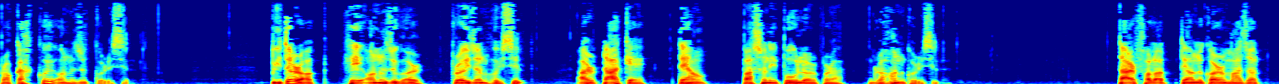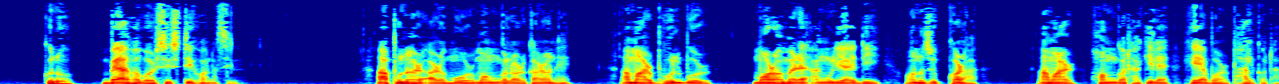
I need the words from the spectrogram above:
প্ৰকাশকৈ অনুযোগ কৰিছিল। পিতৰক সেই অনুযোগৰ প্ৰয়োজন হৈছিল আৰু তাকে তেওঁ পাচনি পৌলৰ পৰা গ্ৰহণ কৰিছিল। তাৰ ফলত তেওঁলোকৰ মাজত কোনো বেয়া ভাৱৰ সৃষ্টি হোৱা নাছিল। আপোনাৰ আৰু মোৰ মংগলৰ কাৰণে আমাৰ ভুলবোৰ মৰমেৰে আঙুলিয়াই দি অনুযোগ কৰা আমাৰ সংগ থাকিলে সেয়া বৰ ভাল কথা।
